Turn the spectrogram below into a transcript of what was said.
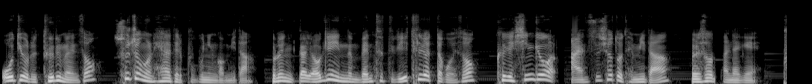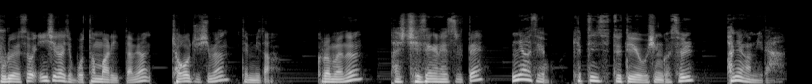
오디오를 들으면서 수정을 해야 될 부분인 겁니다. 그러니까 여기에 있는 멘트들이 틀렸다고 해서 크게 신경을 안 쓰셔도 됩니다. 그래서 만약에 부르에서 인식하지 못한 말이 있다면 적어주시면 됩니다. 그러면은 다시 재생을 했을 때 안녕하세요. 캡틴 스튜디오에 오신 것을 환영합니다.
